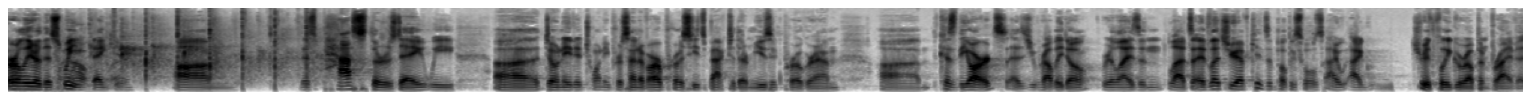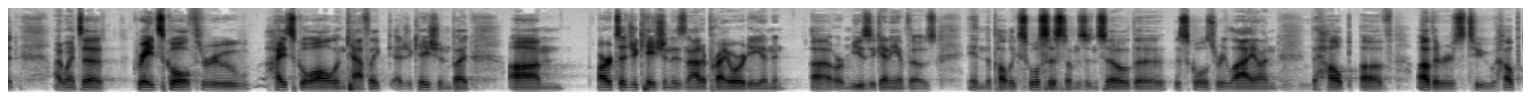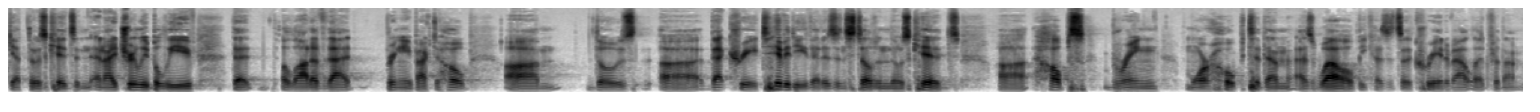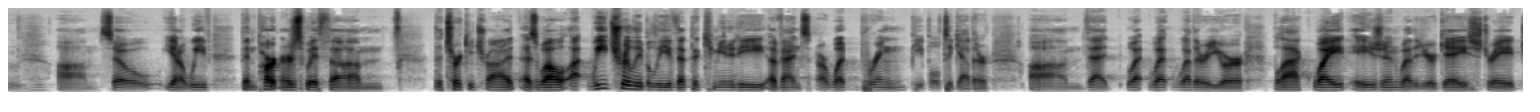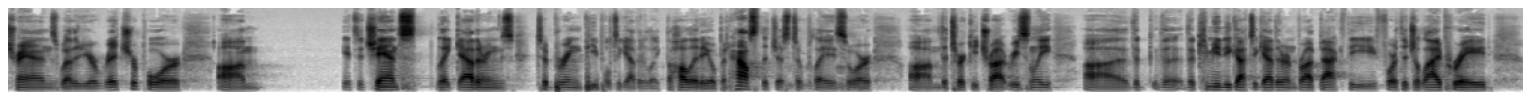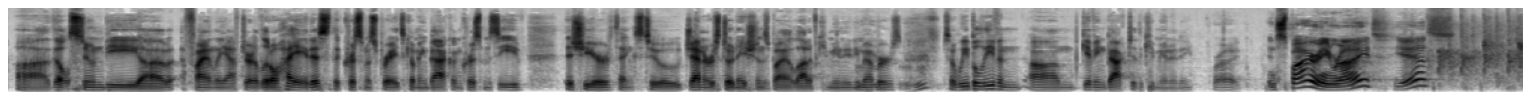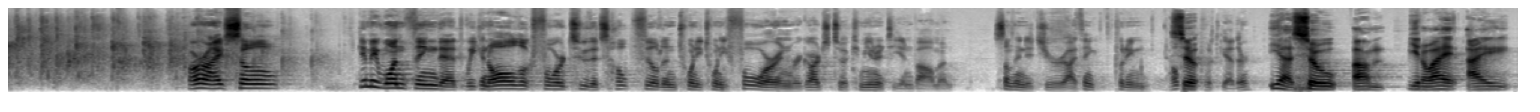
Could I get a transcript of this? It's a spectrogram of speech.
earlier this week, Wow. thank you. Um, this past Thursday, we uh, donated 20% of our proceeds back to their music program. Because the arts, as you probably don't realize, in lots, unless you have kids in public schools, I, I truthfully grew up in private. I went to grade school through high school, all in Catholic education, but um, arts education is not a priority, and uh, or music, any of those, in the public school systems. And so the, the schools rely on the help of others to help get those kids. And, and I truly believe that a lot of that, bringing it back to hope, um, those, uh, that creativity that is instilled in those kids uh, helps bring more hope to them as well because it's a creative outlet for them. Um, so, you know, we've been partners with um, the Turkey Trot as well. Uh, we truly believe that the community events are what bring people together. Um, that wh- wh- whether you're black, white, Asian, whether you're gay, straight, trans, whether you're rich or poor, um, it's a chance like gatherings to bring people together like the holiday open house that just took place or um, the turkey trot recently uh, the, the, the community got together and brought back the fourth of july parade uh, there'll soon be uh, finally after a little hiatus the christmas parade's coming back on christmas eve this year thanks to generous donations by a lot of community members so we believe in um, giving back to the community Right. Inspiring, right? Yes? All right, so give me one thing that we can all look forward to that's hope filled in 2024 in regards to a community involvement. Something that you're, I think, putting, helping So- to put together. Yeah, so um, you know, I I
